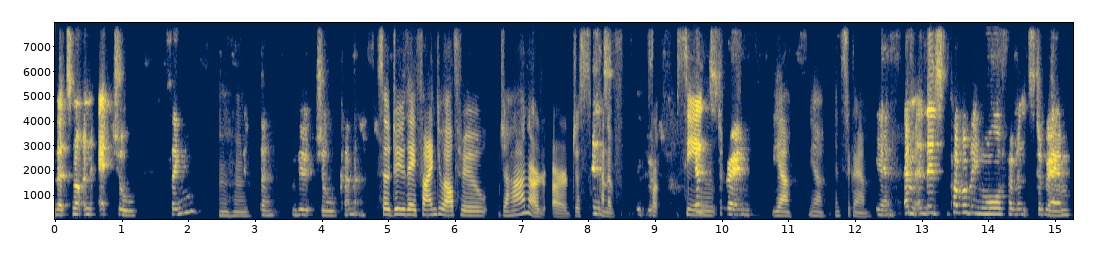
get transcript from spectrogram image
that's not an actual thing. Hmm a virtual kind of So, do they find you all through Jehane or, or just kind of seeing? instagram Yeah. Yeah. Instagram. Yeah, um, and there's probably more from Instagram.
